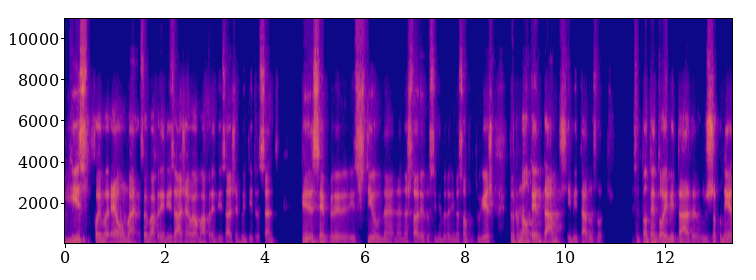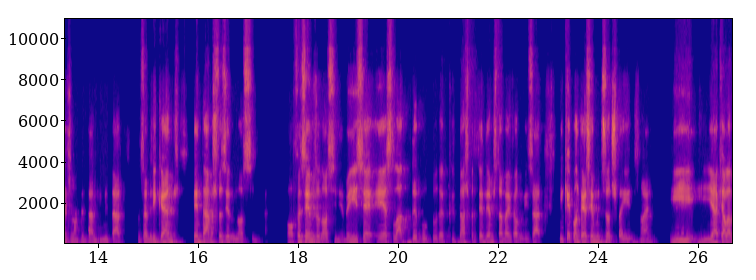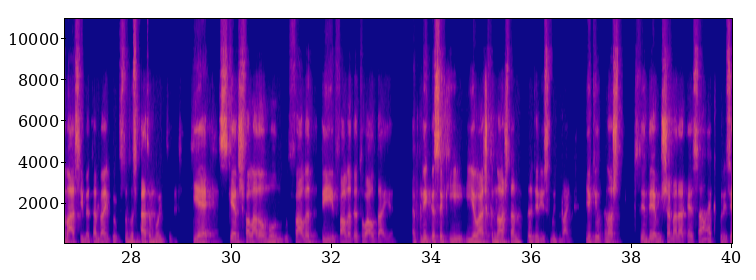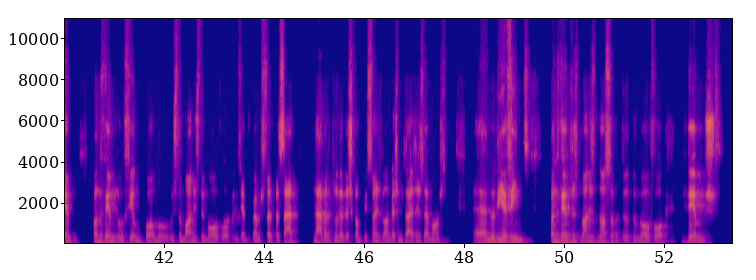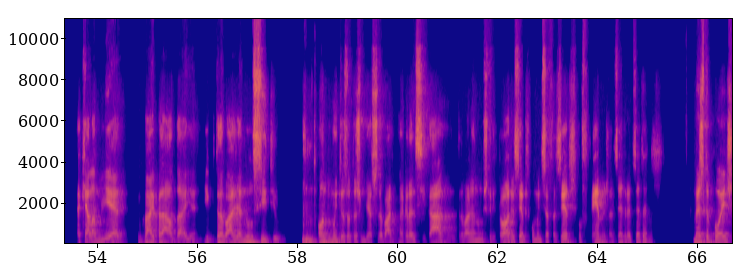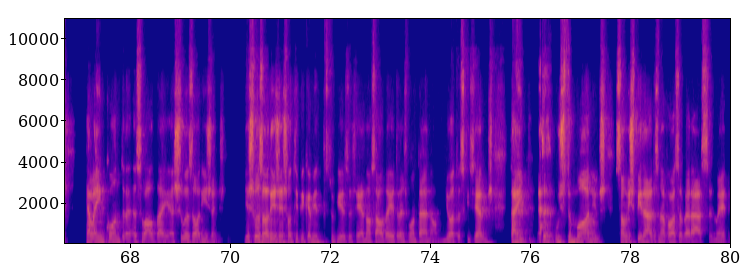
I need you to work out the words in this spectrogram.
E isso foi uma, é uma, foi uma aprendizagem, é uma aprendizagem muito interessante, que sempre existiu na, na, na, história do cinema de animação português, porque não tentámos imitar os outros. A gente não tentou imitar os japoneses, não tentámos imitar os americanos, tentámos fazer o nosso cinema ou fazemos o nosso cinema. E isso é, é, esse lado da cultura que nós pretendemos também valorizar e que acontece em muitos outros países, não é? E, e aquela máxima também que eu costumo usar muito, que é se queres falar ao mundo, fala de ti, fala da tua aldeia, aplica-se aqui e eu acho que nós estamos a fazer isso muito bem. E aquilo que nós pretendemos chamar a atenção é que, por exemplo, quando vemos um filme como Os Demónios de Movo, por exemplo, vamos passar na abertura das competições de longas-metragens da Monstra, uh, no dia 20. Quando vemos os demónios do, nosso, do, do meu avô, vemos aquela mulher que vai para a aldeia e que trabalha num sítio onde muitas outras mulheres trabalham, na grande cidade, trabalham num escritório, sempre com muitos afazeres, com fonemas, etc, etc. Mas depois ela encontra a sua aldeia, as suas origens. E as suas origens são tipicamente portuguesas, é a nossa aldeia transmontana, ou minhota, se quisermos, tem os demónios, são inspirados na Rosa Baraça, não é?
